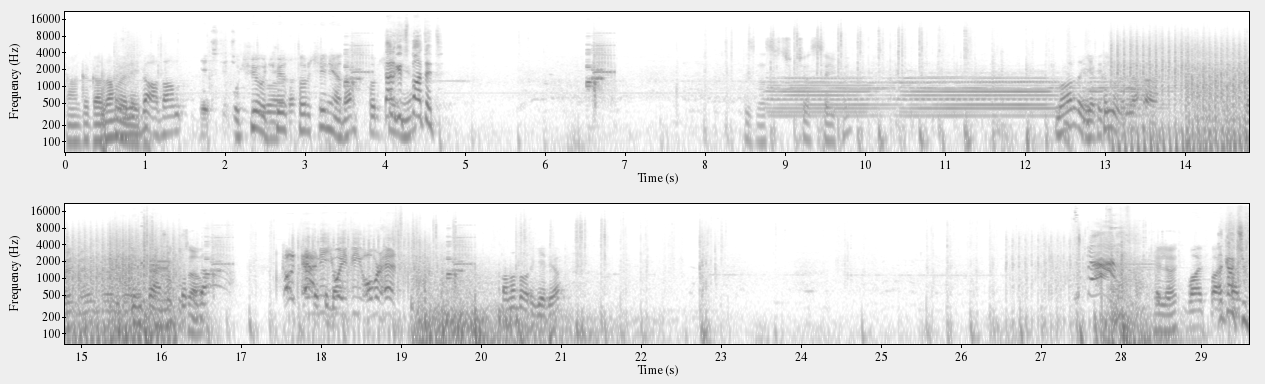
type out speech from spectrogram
Kanka gaza mı öyleydi? Önümüzde adam geçti. çıktı Uçuyor bu uçuyor. arada. Storage iniyor adam. Storage Target iniyor. spotted. Biz nasıl çıkacağız safe'e? Bu arada yakınız ya. Ölme, ölme, ölme. bir tane. Çok uzağım. Enemy UAV overhead. Bana doğru geliyor. Helal. Wipe I wipe got you.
